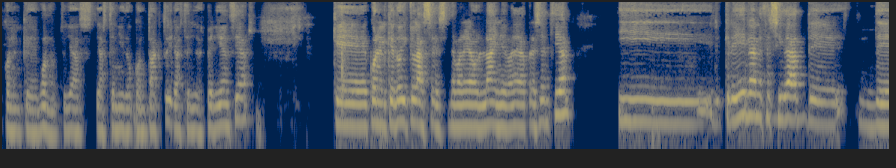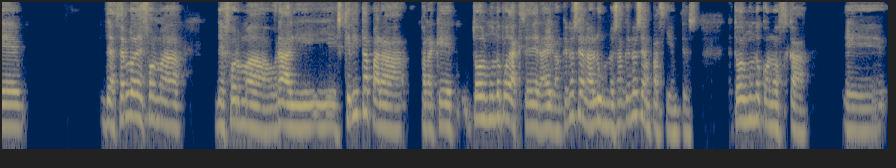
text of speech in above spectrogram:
con el que bueno, tú ya has, tenido contacto y has tenido experiencias, que, con el que doy clases de manera online y de manera presencial. Y creí la necesidad de, de, de hacerlo de forma, de forma oral y, escrita para, para, que todo el mundo pueda acceder a él, aunque no sean alumnos, aunque no sean pacientes, que todo el mundo conozca eh,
